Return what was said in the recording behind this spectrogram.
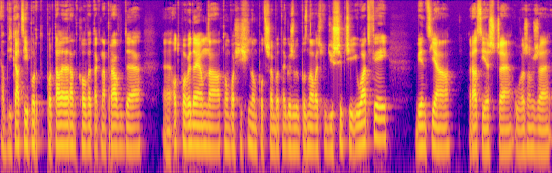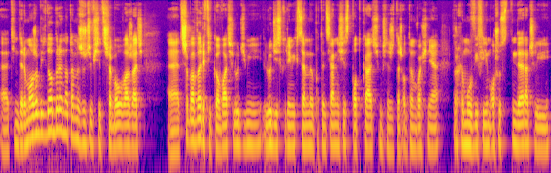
aplikacje i port portale randkowe tak naprawdę E, odpowiadają na tą właśnie silną potrzebę tego, żeby poznawać ludzi szybciej i łatwiej, więc ja raz jeszcze uważam, że e, Tinder może być dobry, natomiast rzeczywiście trzeba uważać, e, trzeba weryfikować ludźmi, ludzi, z którymi chcemy potencjalnie się spotkać. Myślę, że też o tym właśnie trochę mówi film Oszust Tindera, czyli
